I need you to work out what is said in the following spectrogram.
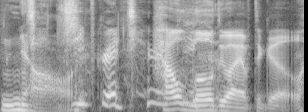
No. Jeep Grand Cherokee. How low do I have to go?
